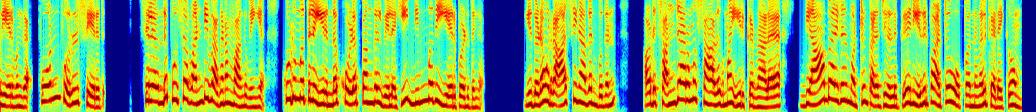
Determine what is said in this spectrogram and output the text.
உயர்வுங்க. பொன் பொருள் சேருது. சிலர் வந்து புதுசா வண்டி வாகனம் வாங்குவீங்க. குடும்பத்துல இருந்த குழப்பங்கள் விலகி நிம்மதி ஏற்படுதுங்க. இதோட ராசிநாதன் புதன் அவருடைய சஞ்சாரமும் சாதகமா இருக்கிறதுனால வியாபாரிகள் மற்றும் கலைஞர்களுக்கு நீ எதிர்பார்த்த ஒப்பந்தங்கள் கிடைக்கும்.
